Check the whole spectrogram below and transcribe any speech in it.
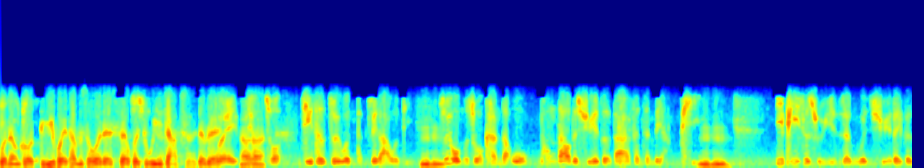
不能够诋毁他们所谓的社会主义价值，对不对？对，没有错。其实这是最问的最大的问题。嗯哼，所以我们所看到我碰到的学者大概分成两批，嗯哼，一批是属于人文学类跟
